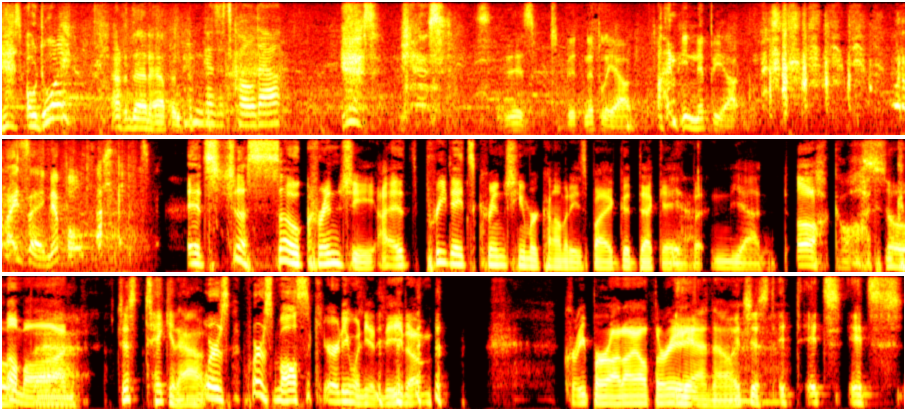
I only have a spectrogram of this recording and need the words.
Yes. Oh, do I? How did that happen? because it's cold out. Yes. Yes. It is. It's a bit nipply out. I mean nippy out. what did I say? Nipple? it's just so cringy. I, it predates cringe humor comedies by a good decade. Yeah. But yeah. Oh, God. So Come on. just take it out. Where's where's mall security when you need them? Creeper on aisle three. Yeah, no, it's just it it's it's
